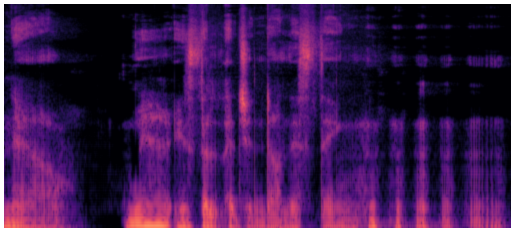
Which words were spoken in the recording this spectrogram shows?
Now, where is the legend on this thing?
